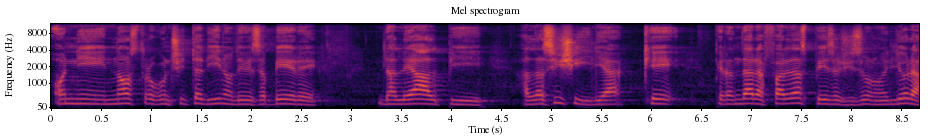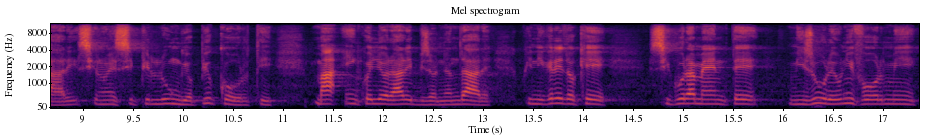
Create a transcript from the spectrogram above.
Ogni nostro concittadino deve sapere dalle Alpi alla Sicilia che per andare a fare la spesa ci sono degli orari, siano essi più lunghi o più corti, ma in quegli orari bisogna andare. Quindi credo che sicuramente misure uniformi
